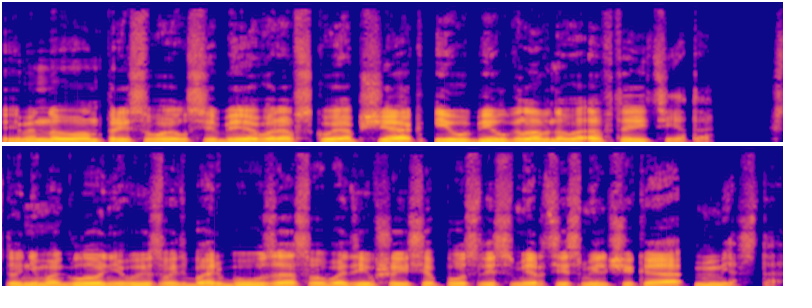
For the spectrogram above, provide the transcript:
Именно он присвоил себе воровской общак и убил главного авторитета, что не могло не вызвать борьбу за освободившееся после смерти смельчака место.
